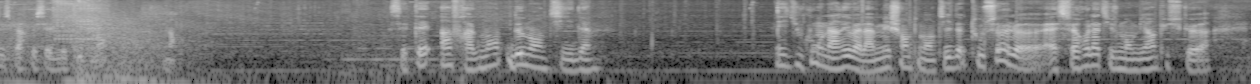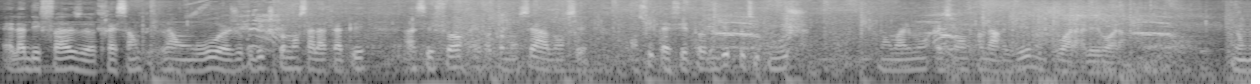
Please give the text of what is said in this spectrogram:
J'espère que c'est de l'équipement. Non. C'était un fragment de mantide. Et du coup, on arrive à la méchante mantide. Tout seul, euh, elle se fait relativement bien, puisque elle a des phases très simples. Là, en gros, euh, je, dès que je commence à la taper assez fort, elle va commencer à avancer. Ensuite, elle fait pop des petites mouches. Normalement, elles sont en train d'arriver. Donc voilà, les voilà. Donc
